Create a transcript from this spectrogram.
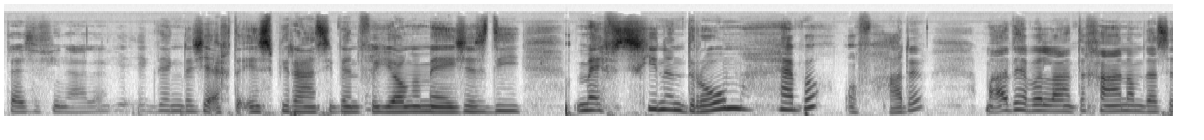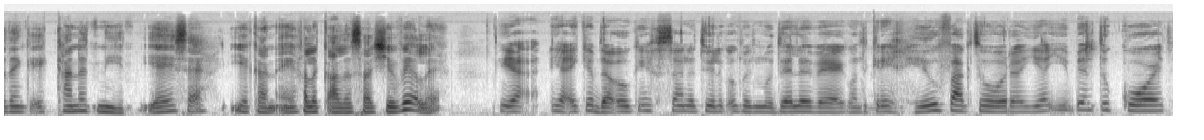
tijdens de finale. Ik denk dat je echt de inspiratie bent voor jonge meisjes die misschien een droom hebben of hadden. Maar het hebben laten gaan omdat ze denken, ik kan het niet. Jij zegt, je kan eigenlijk alles als je wil hè. Ja, ja, ik heb daar ook in gestaan natuurlijk, ook met modellenwerk. Want ik kreeg heel vaak te horen, ja, je bent te kort.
